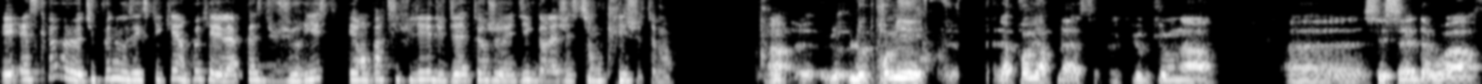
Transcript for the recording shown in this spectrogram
Et est-ce que euh, tu peux nous expliquer un peu quelle est la place du juriste et en particulier du directeur juridique dans la gestion de crise, justement? Alors, le, premier, la première place que, que l'on a, euh, c'est celle d'avoir,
